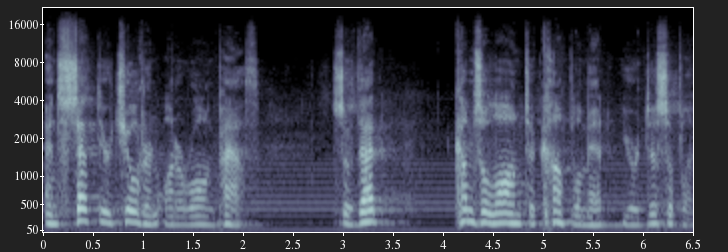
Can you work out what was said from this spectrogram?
and set their children on a wrong path. So that comes along to complement your discipline.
